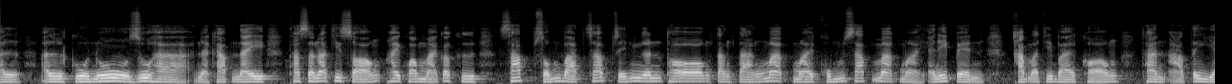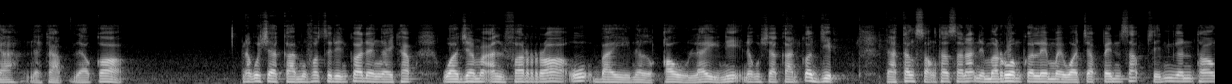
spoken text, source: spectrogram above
อัลอัลกูนูซูฮานะครับในทัศนะที่สองให้ความหมายก็คือ ทรัพย์สมบัติทรัพย์สินเงินทองต่างๆ มากมายขุมทรัพย์มากมาย อันนี้เป็นคำอธิบายของท่านอาติยะนะครับ แล้วก็ นักวิชาการมุฟัสซินก็ได้ไงครับวาจามาอัลฟาร์อุไบนัลเกาไลนี้นักวิชาการก็หยิบนะทั้งสองทัศนะเนี่ยมารวมกันเลยไม่ว่าจะเป็นทรัพย์สินเงินทอง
